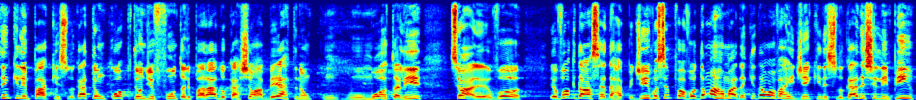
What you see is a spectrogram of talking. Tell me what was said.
tem que limpar aqui esse lugar, tem um corpo, tem um defunto ali parado, o caixão aberto, né, um, um, um morto ali. Assim, olha, eu vou, eu vou dar uma saída rapidinho, você, por favor, dá uma arrumada aqui, dá uma varridinha aqui nesse lugar, deixe limpinho,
